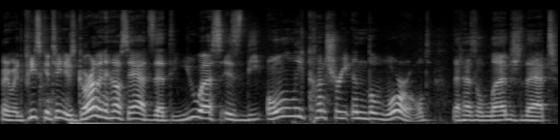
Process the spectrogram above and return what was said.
Anyway, the piece continues. Garlinghouse adds that the U.S. is the only country in the world that has alleged that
